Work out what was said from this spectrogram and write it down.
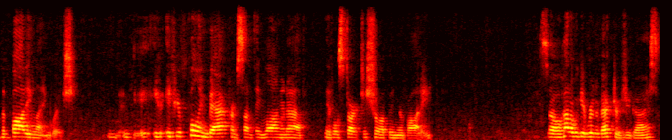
the body language. If if you're pulling back from something long enough, it'll start to show up in your body. So how do we get rid of vectors, you guys?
